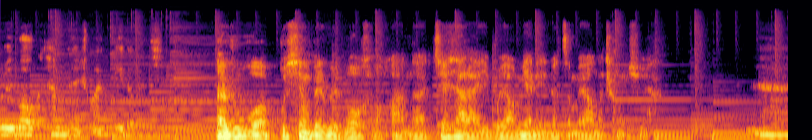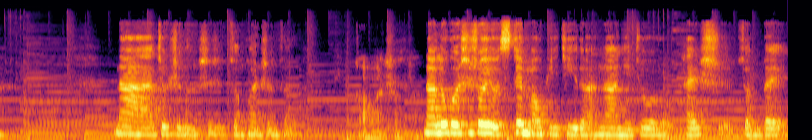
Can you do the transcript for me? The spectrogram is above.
revoke 他们的 H1B 的问题？那如果不幸被 revoke 的话，那接下来一步要面临着怎么样的程序？嗯，那就只能是转换身份了。转换身份。那如果是说有 STEM OPT 的，那你就开始准备，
